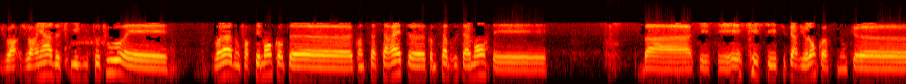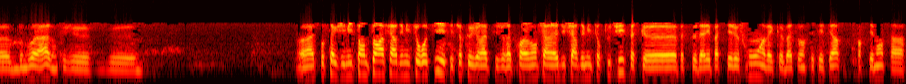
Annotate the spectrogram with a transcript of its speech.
je vois, je vois rien de ce qui existe autour et voilà, donc forcément quand euh, ça s'arrête euh, comme ça brutalement, c'est bah c'est c'est c'est super violent quoi. Donc euh, donc voilà, donc je, voilà, c'est pour ça que j'ai mis tant de temps à faire demi-tour aussi et c'est sûr que j'aurais j'aurais probablement dû faire demi-tour tout de suite parce que parce que d'aller passer le front avec le bateau en CTTA, forcément ça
